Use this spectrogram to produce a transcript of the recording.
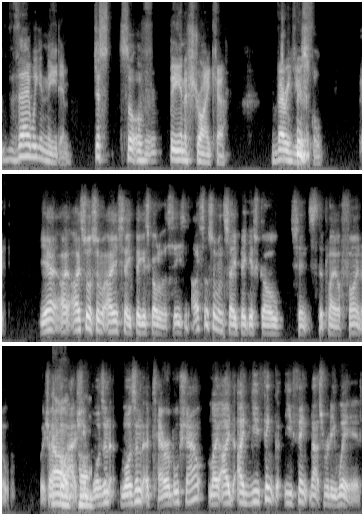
there where you need him, just sort of mm-hmm. being a striker very useful. yeah, I, I, saw some. I say biggest goal of the season. I saw someone say biggest goal since the playoff final, which I oh, thought actually oh. wasn't wasn't a terrible shout. Like I, I, you think you think that's really weird,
